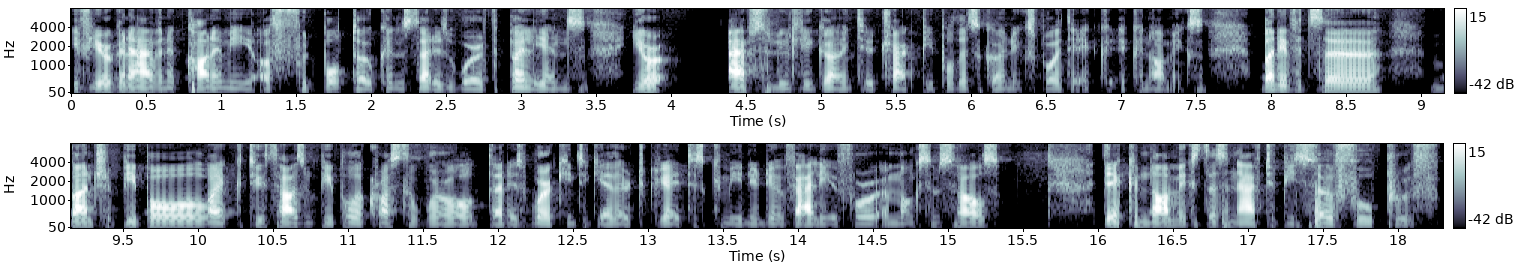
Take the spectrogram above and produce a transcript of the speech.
If you're going to have an economy of football tokens that is worth billions, you're absolutely going to attract people that's going to exploit the ec economics. But if it's a bunch of people, like 2,000 people across the world that is working together to create this community of value for amongst themselves, the economics doesn't have to be so foolproof.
